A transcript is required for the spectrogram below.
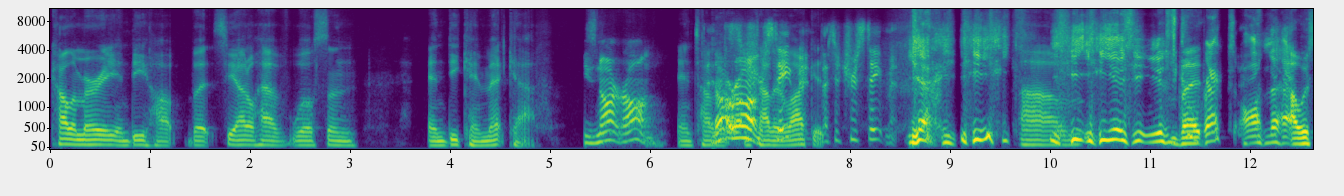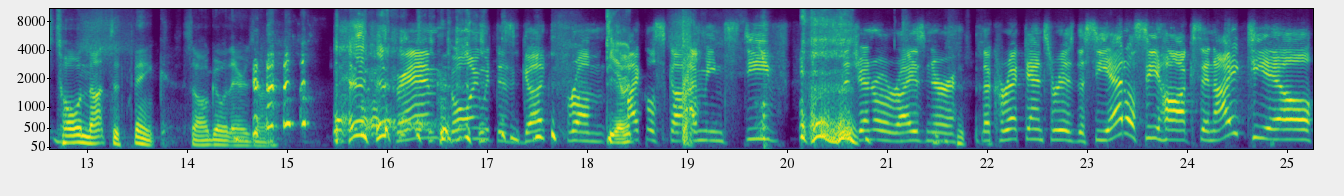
Kyler Murray and D Hop, but Seattle have Wilson and DK Metcalf He's not wrong. and Tyler, Not wrong. Tyler Statement. Lockett. That's a true statement. Yeah, he, Um, he, he is, he is correct on that. I was told not to think, so I'll go with Arizona. Graham going with this gut from Damn. Michael Scott. I mean, Steve, the General Reisner. The correct answer is the Seattle Seahawks, and ITL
